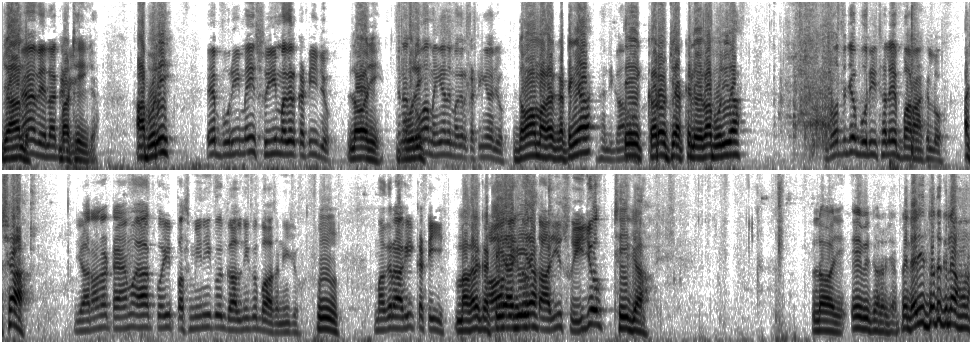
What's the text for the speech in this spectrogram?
ਜਾਣ ਮੈਂ ਦੋ ਬਸ ਕਰੀ। ਠੀਕ ਆ। ਆ ਬੁਰੀ? ਇਹ ਬੁਰੀ ਮਈ ਸੂਈ ਮਗਰ ਕੱਟੀ ਜੋ। ਲਓ ਜੀ ਇਹਨਾਂ ਬੁਰੀ। ਦੋਵਾਂ ਮਈਆਂ ਦੇ ਮਗਰ ਕੱਟੀਆਂ ਜੋ। ਦੋ ਮਗਰ ਕੱਟੀਆਂ ਹਾਂਜੀ ਤੇ ਕਰੋ ਚੈੱਕ ਲੇਵਾ ਬੁਰੀ ਦਾ। ਦੁੱਧ ਜੋ ਬੁਰੀ ਥਲੇ 12 ਕਿਲੋ। ਅੱਛਾ। 11 ਦਾ ਟਾਈਮ ਹੋਇਆ ਕੋਈ ਪਸਮੀ ਨਹੀਂ ਕੋਈ ਗੱਲ ਨਹੀਂ ਕੋਈ ਬਾਤ ਨਹੀਂ ਜੋ। ਹੂੰ। ਮਗਰ ਆ ਗਈ ਕੱਟੀ। ਮਗਰ ਕੱਟੀ ਆ ਗਈ ਆ। ਤਾਜੀ ਸੂਈ ਜੋ। ਠੀਕ ਆ। ਲਓ ਜੀ ਇਹ ਵੀ ਕਰੋ ਚੈੱਕ ਪਿੰਦਾ ਜੀ ਦੁੱਧ ਕਿੰਨਾ ਹੁਣ?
